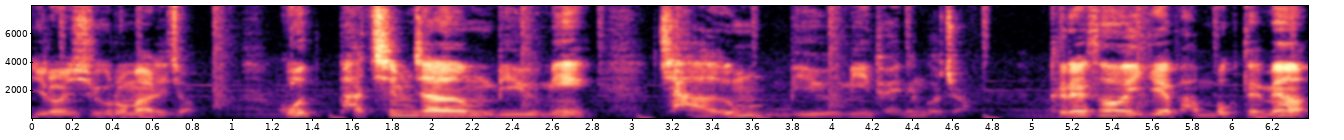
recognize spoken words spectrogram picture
이런 식으로 말이죠. 곧 받침자음 미음이 자음 미음이 되는 거죠. 그래서 이게 반복되면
